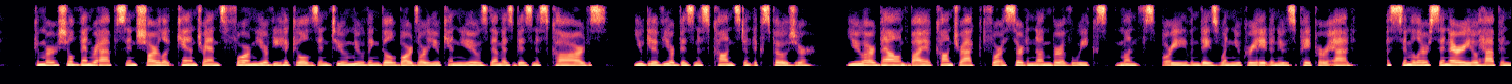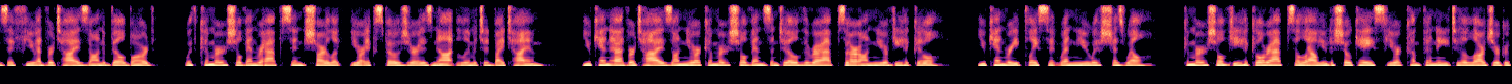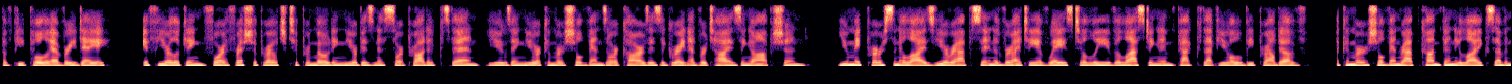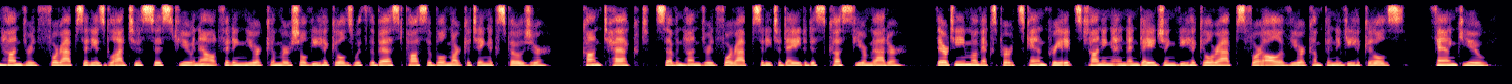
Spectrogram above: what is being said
Commercial van wraps in Charlotte can transform your vehicles into moving billboards or you can use them as business cards. You give your business constant exposure. You are bound by a contract for a certain number of weeks, months, or even days when you create a newspaper ad. A similar scenario happens if you advertise on a billboard. With commercial van wraps in Charlotte, your exposure is not limited by time. You can advertise on your commercial vans until the wraps are on your vehicle. You can replace it when you wish as well. Commercial vehicle wraps allow you to showcase your company to a larger group of people every day. If you're looking for a fresh approach to promoting your business or products, then using your commercial vans or cars is a great advertising option. You may personalize your wraps in a variety of ways to leave a lasting impact that you'll be proud of. A commercial van wrap company like 704 Wrap City is glad to assist you in outfitting your commercial vehicles with the best possible marketing exposure. Contact 704 Wrap City today to discuss your matter. Their team of experts can create stunning and engaging vehicle wraps for all of your company vehicles. Thank you.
